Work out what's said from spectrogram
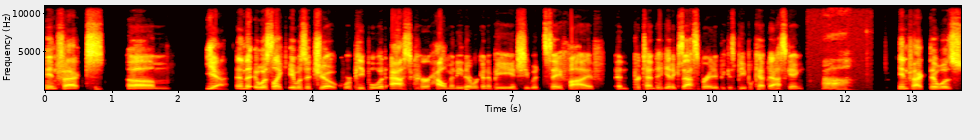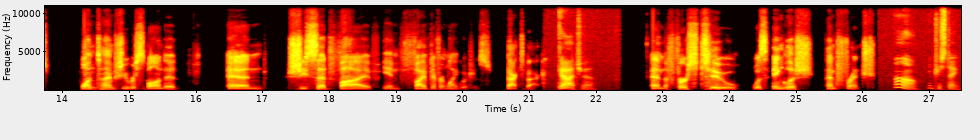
In fact, um, yeah, and it was like it was a joke where people would ask her how many there were going to be, and she would say five and pretend to get exasperated because people kept asking. Ah, In fact, there was one time she responded and she said five in five different languages back to back. gotcha. And the first two was English and French. Oh, interesting.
